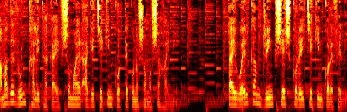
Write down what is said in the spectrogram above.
আমাদের রুম খালি থাকায় সময়ের আগে চেক ইন করতে কোনো সমস্যা হয়নি। তাই ওয়েলকাম ড্রিঙ্ক শেষ করেই চেক ইন করে ফেলি।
